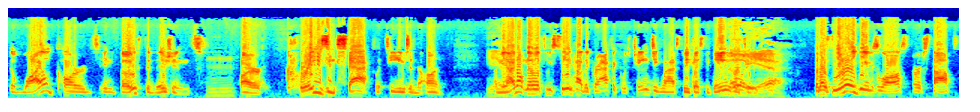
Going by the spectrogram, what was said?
the wild cards in both divisions mhm. are crazy stacked with teams in the hunt. yeah. I mean, I don't know if you've seen how the graphic was changing last week as the games were oh changing. yeah, But as the early games lost or stopped,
